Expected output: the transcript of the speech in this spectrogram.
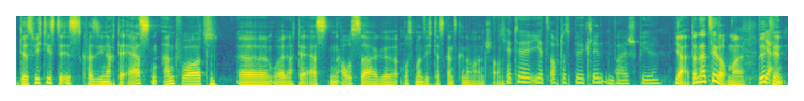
das Wichtigste ist quasi nach der ersten Antwort äh, oder nach der ersten Aussage muss man sich das ganz genau anschauen. Ich hätte jetzt auch das Bill Clinton-Beispiel. Ja, dann erzähl doch mal. Bill Ja. Clinton.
